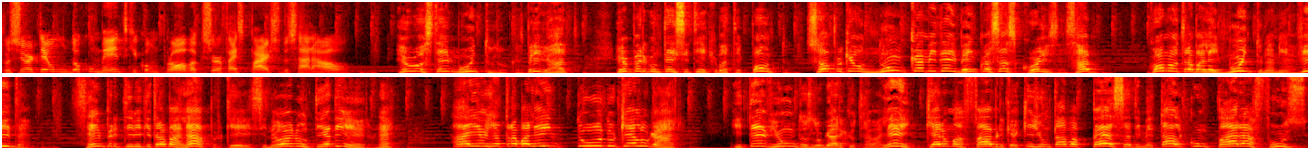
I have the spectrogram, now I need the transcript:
Pro senhor ter um documento que comprova que o senhor faz parte do Sarau. Eu gostei muito, Lucas. Obrigado. Eu perguntei se tinha que bater ponto só porque eu nunca me dei bem com essas coisas, sabe? Como eu trabalhei muito na minha vida, sempre tive que trabalhar porque senão eu não tinha dinheiro, né? Aí eu já trabalhei em tudo que é lugar. E teve um dos lugares que eu trabalhei que era uma fábrica que juntava peça de metal com parafuso.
